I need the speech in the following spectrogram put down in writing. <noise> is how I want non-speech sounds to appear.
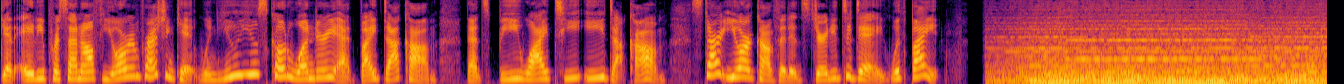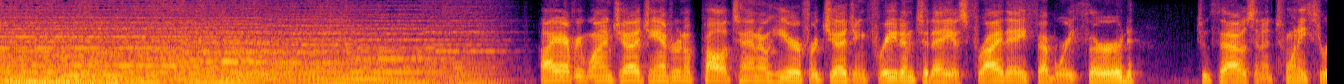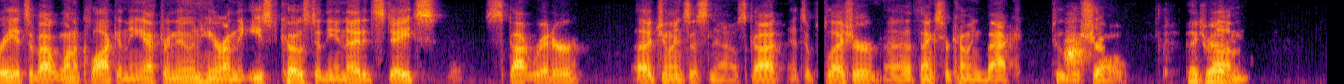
Get 80% off your impression kit when you use code WONDERY at Byte.com. That's B-Y-T-E dot com. Start your confidence journey today with Byte. Hi, everyone. Judge Andrew Napolitano here for Judging Freedom. Today is Friday, February 3rd, 2023. It's about one o'clock in the afternoon here on the East Coast of the United States. Scott Ritter uh, joins us now. Scott, it's a pleasure. Uh, thanks for coming back to the show. Thanks for having um, me.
